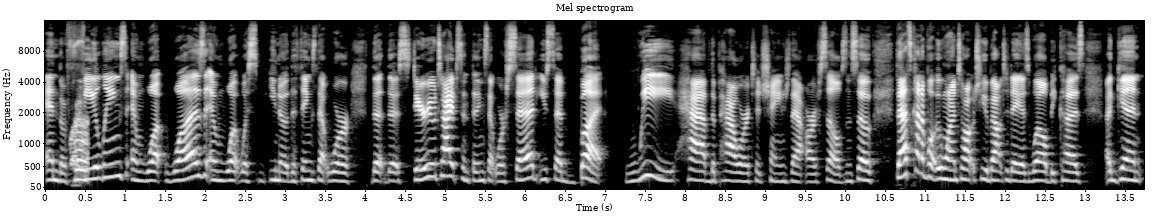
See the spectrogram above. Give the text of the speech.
and the Right. feelings and what was and what was, you know, the things that were the the stereotypes and things that were said. You said, but we have the power to change that ourselves. And so that's kind of what we want to talk to you about today as well, because again,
